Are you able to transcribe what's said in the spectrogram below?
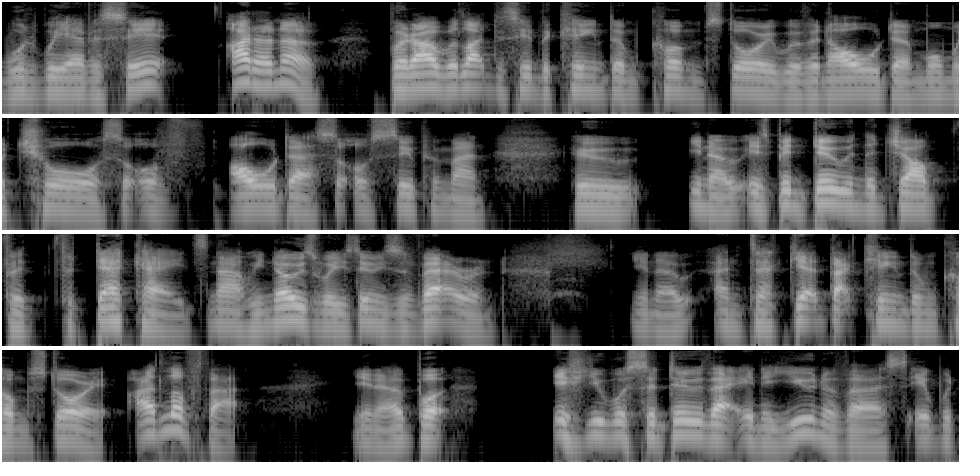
Would we ever see it? I don't know. But I would like to see the Kingdom Come story with an older, more mature, sort of older sort of Superman who, you know, he's been doing the job for, for decades now. He knows what he's doing. He's a veteran, you know, and to get that Kingdom Come story, I'd love that, you know. But if you was to do that in a universe, it would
